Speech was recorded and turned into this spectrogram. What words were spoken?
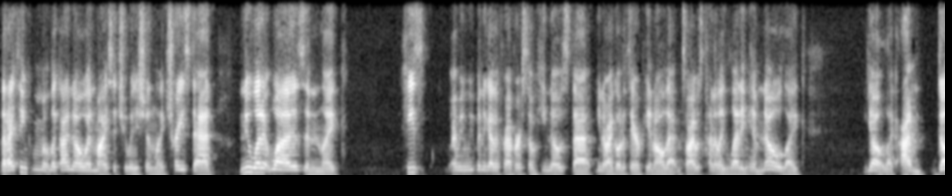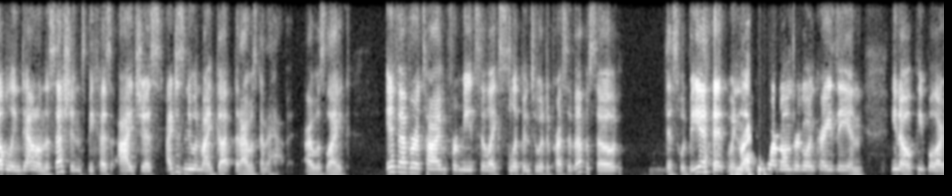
that I think, like, I know in my situation, like Trey's dad knew what it was. And like, he's, I mean, we've been together forever. So he knows that, you know, I go to therapy and all that. And so I was kind of like letting him know, like, yo, like I'm doubling down on the sessions because I just, I just knew in my gut that I was going to have it. I was like, if ever a time for me to like slip into a depressive episode, this would be it when right. like hormones are going crazy and you know people are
